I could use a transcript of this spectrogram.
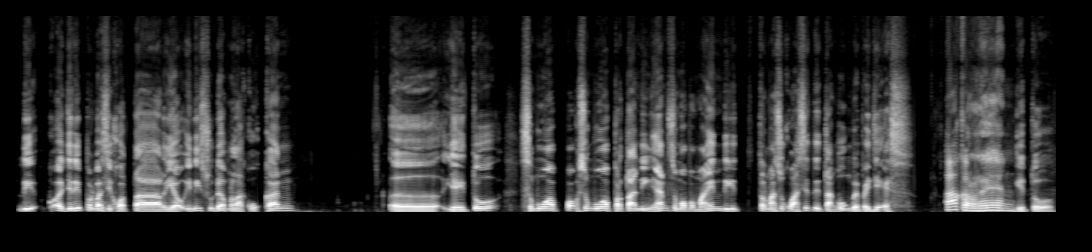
di jadi Perbasi Kota Riau ini sudah melakukan eh yaitu semua semua pertandingan semua pemain di termasuk wasit ditanggung BPJS Ah keren. gitu.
